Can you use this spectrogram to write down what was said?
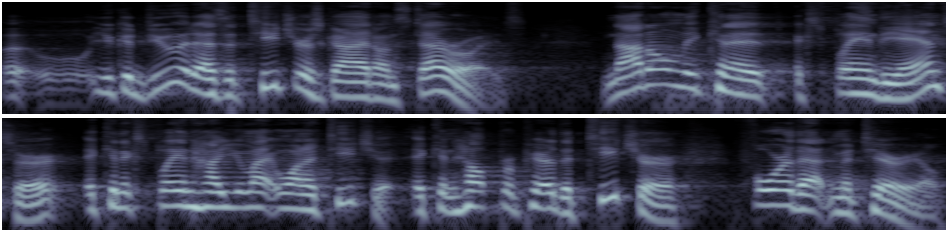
uh, you could view it as a teacher's guide on steroids. Not only can it explain the answer, it can explain how you might want to teach it. It can help prepare the teacher for that material.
